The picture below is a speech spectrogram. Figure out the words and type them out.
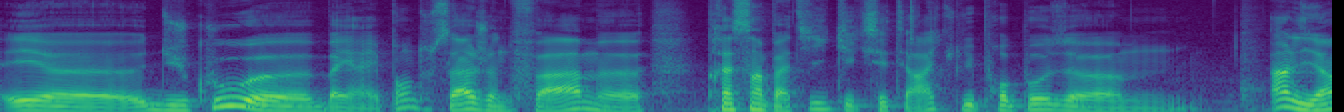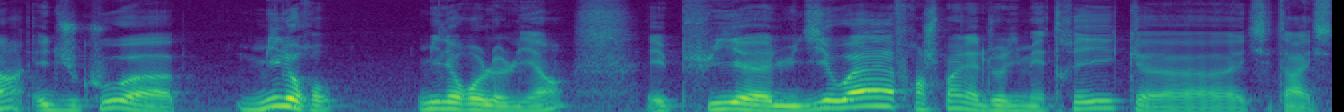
Et euh, du coup, euh, bah, il répond tout ça, jeune femme, très sympathique, etc., qui lui propose un lien, et du coup, 1000 euros. 1000 euros le lien, et puis lui dit ouais franchement il a de jolies métriques, etc. etc.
